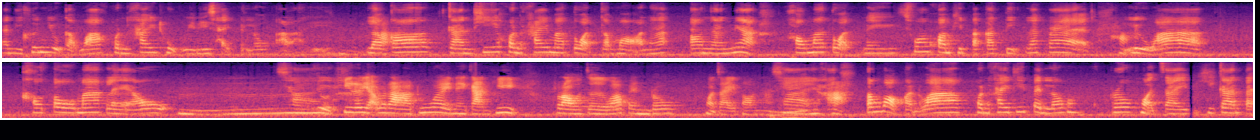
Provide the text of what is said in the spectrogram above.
อันนี้ขึ้นอยู่กับว่าคนไข้ถูกวินิจฉัยเป็นโรคอะไร แล้วก็การที่คนไข้มาตรวจกับหมอนะ ตอนนั้นเนี่ยเขามาตรวจในช่วงความผิดปกติแรกค่ะๆหรือว่าเขาโตมากแล้วอืมใช่อยู่ที่ระยะเวลาด้วยในการที่เราเจอว่าเป็นโรค หัวใจตอนไหนใช่ค่ะ ต้องบอกก่อนว่าคนไข้ที่เป็นโรคโรคหัวใจพิการแต่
